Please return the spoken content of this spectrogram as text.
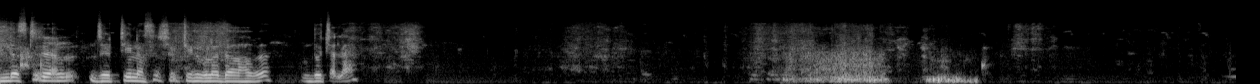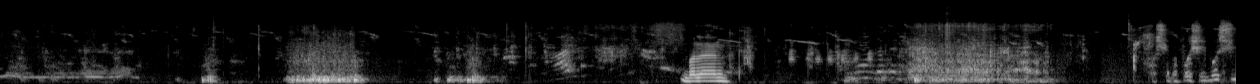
ইন্ডাস্ট্রিয়াল যে টিন আছে সেই টিনগুলো দেওয়া হবে দোচালা বলেন। বসে বসে বসি।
